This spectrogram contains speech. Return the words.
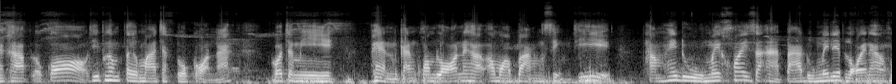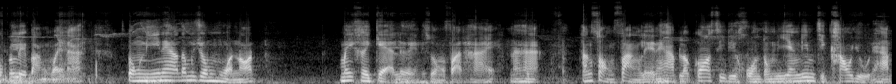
นะครับ แล้วก็ที่เพิ่มเติมมาจากตัวก่อนนะ ก็จะมีแผ่นกันความร้อนนะครับ เอามาบังสิ่งที่ทำให้ดูไม่ค่อยสะอาดตาดูไม่เรียบร้อยนะครับเขาก็เลยบังไว้นะ ตรงนี้นะครับท่านผู้ชมหัวน็อตไม่เคยแกะเลยในส่วนของฝาท้ายนะฮะทั้งสองฝั่งเลยนะครับ แล้วก็ซิลิโคนตรงนี้ยังนิ่มจิกเข้าอยู่นะครับ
